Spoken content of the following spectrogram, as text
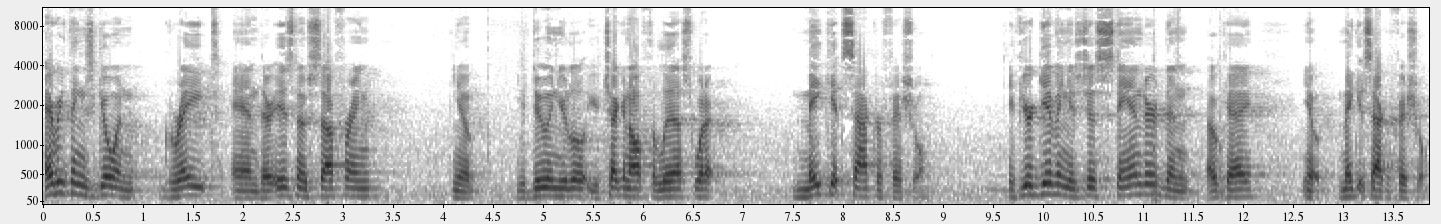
everything's going great and there is no suffering, you know, you're doing your little, you're checking off the list, whatever, make it sacrificial. If your giving is just standard, then okay, you know, make it sacrificial.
